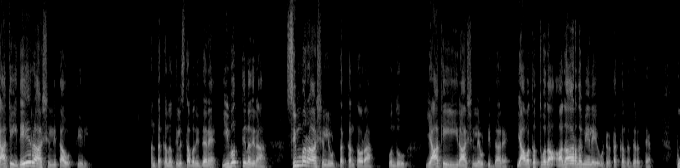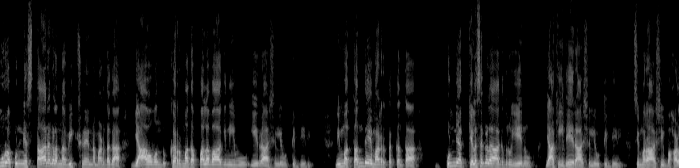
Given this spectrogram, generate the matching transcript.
ಯಾಕೆ ಇದೇ ರಾಶಿಯಲ್ಲಿ ತಾವು ಹುಟ್ತೀರಿ? ಅಂತಕ್ಕಂಥ ತಿಳಿಸ್ತಾ ಬಂದಿದ್ದೇನೆ. ಇವತ್ತಿನ ದಿನ ಸಿಂಹ ರಾಶಿಯಲ್ಲಿ ಹುಟ್ಟತಕ್ಕಂಥವರ ಒಂದು ಯಾಕೆ ಈ ರಾಶಿಯಲ್ಲೇ ಹುಟ್ಟಿದ್ದಾರೆ? ಯಾವ ತತ್ವದ ಆಧಾರದ ಮೇಲೆ ಹುಟ್ಟಿರ್ತಕ್ಕಂಥದ್ದಿರುತ್ತೆ ಪೂರ್ವ ಪುಣ್ಯ ಸ್ಥಾನಗಳನ್ನು ವೀಕ್ಷಣೆಯನ್ನು ಮಾಡಿದಾಗ ಯಾವ ಒಂದು ಕರ್ಮದ ಫಲವಾಗಿ ನೀವು ಈ ರಾಶಿಯಲ್ಲಿ ಹುಟ್ಟಿದ್ದೀರಿ? ನಿಮ್ಮ ತಂದೆ ಮಾಡಿರ್ತಕ್ಕಂಥ ಪುಣ್ಯ ಕೆಲಸಗಳಾಗಿದ್ರೂ ಏನು? ಯಾಕೆ ಇದೇ ರಾಶಿಯಲ್ಲಿ ಹುಟ್ಟಿದ್ದೀರಿ? ಸಿಂಹರಾಶಿ ಬಹಳ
